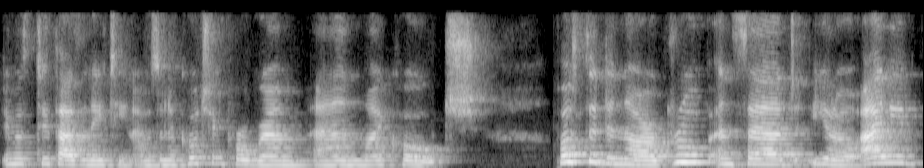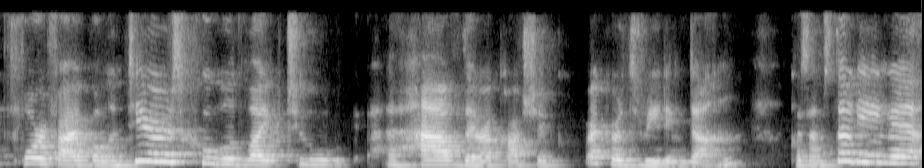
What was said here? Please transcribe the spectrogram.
It was 2018. I was in a coaching program, and my coach posted in our group and said, you know, I need four or five volunteers who would like to have their Akashic records reading done because I'm studying it,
